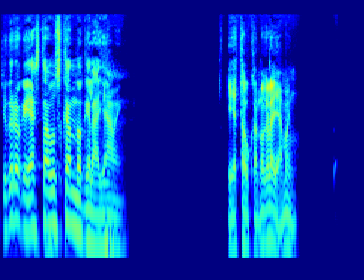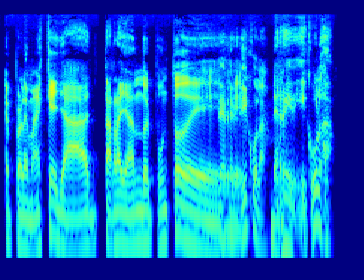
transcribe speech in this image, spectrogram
Yo creo que ella está buscando que la llamen. Ella está buscando que la llamen. El problema es que ya está rayando el punto de... De ridícula. de ridícula.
